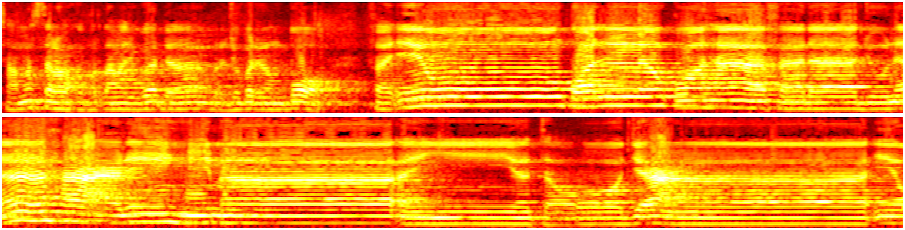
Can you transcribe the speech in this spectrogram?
Sama setelah waktu pertama juga ada berjumpa dengan bo. فإن طلقها فلا جناح عليهما أن يتراجعا إن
